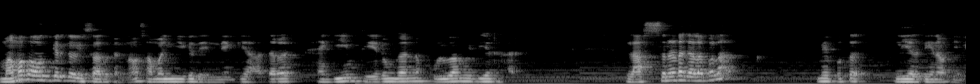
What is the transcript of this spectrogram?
මම පෞද්ගලික විශවාස කරනවා සමලිංගික දෙන්නෙක්ගේ අදර හැඟීම් තේරුම් ගන්න පුළුවන් විදියට හරි. ලස්සනට ගලපලා මේ පොත ලියල තියෙනවා කියන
